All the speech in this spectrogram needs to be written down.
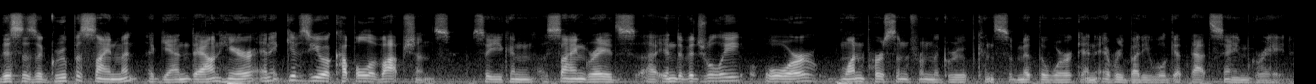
this is a group assignment again down here and it gives you a couple of options. So you can assign grades uh, individually or one person from the group can submit the work and everybody will get that same grade.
